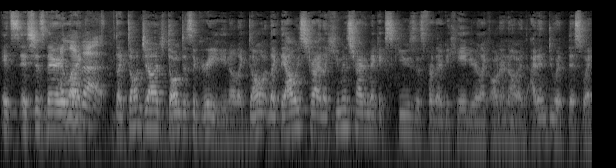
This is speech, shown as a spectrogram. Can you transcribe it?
it's it's just very like that. like don't judge, don't disagree. You know, like don't like they always try like humans try to make excuses for their behavior. Like oh no no, I didn't do it this way.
